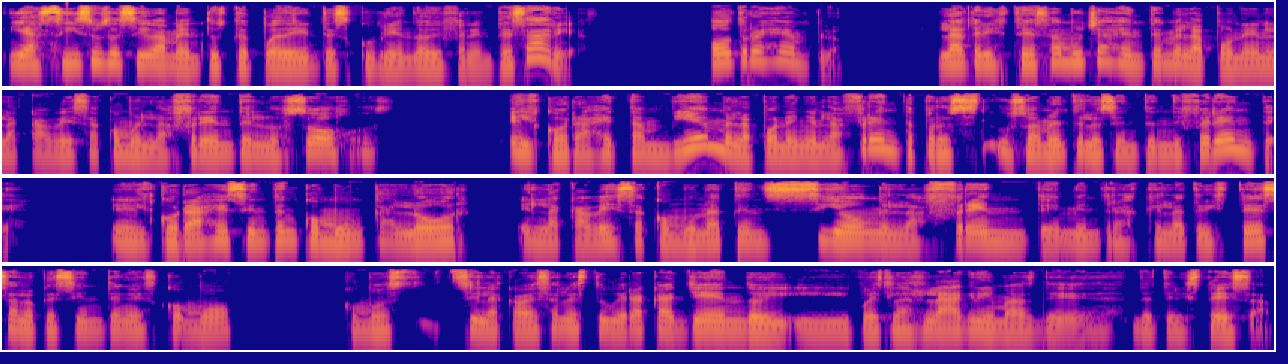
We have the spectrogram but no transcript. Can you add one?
Y así sucesivamente usted puede ir descubriendo diferentes áreas. Otro ejemplo, la tristeza mucha gente me la pone en la cabeza como en la frente, en los ojos. El coraje también me la ponen en la frente, pero usualmente lo sienten diferente. El coraje sienten como un calor en la cabeza, como una tensión en la frente, mientras que la tristeza lo que sienten es como, como si la cabeza le estuviera cayendo y, pues las lágrimas de, de tristeza,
